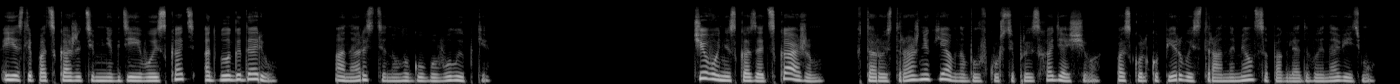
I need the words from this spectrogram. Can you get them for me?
Если подскажете мне, где его искать, отблагодарю. Она растянула губы в улыбке. Чего не сказать, скажем. Второй стражник явно был в курсе происходящего, поскольку первый странно мялся, поглядывая на ведьму.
